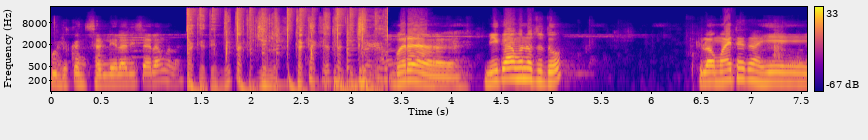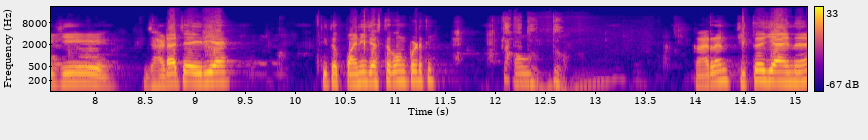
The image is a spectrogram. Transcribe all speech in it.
गुलकंद सडलेला दिसायला मला. बरं मी काय म्हणत होतो? तुला माहीत आहे का हे जे झाडाचा एरिया आहे तिथं पाणी जास्त काऊन पडते. कारण तिथं जे आहे ना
